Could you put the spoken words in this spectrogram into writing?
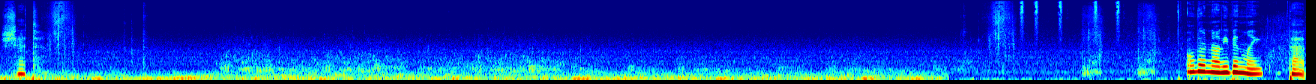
Shit. Oh, they're not even like that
